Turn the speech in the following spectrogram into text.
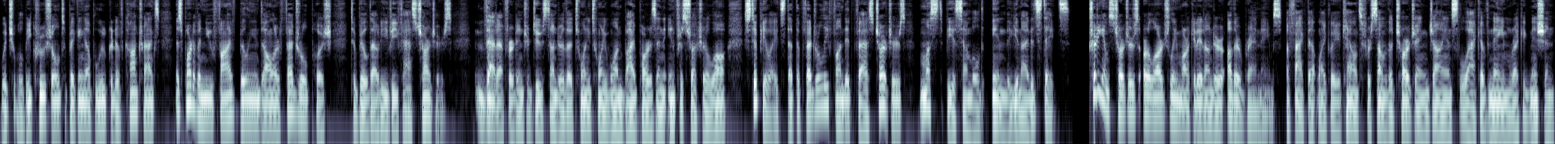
which will be crucial to picking up lucrative contracts as part of a new $5 billion federal push to build out EV fast chargers. That effort, introduced under the 2021 bipartisan infrastructure law, stipulates that the federally funded fast chargers must be assembled in the United States. Tritium's chargers are largely marketed under other brand names, a fact that likely accounts for some of the charging giants' lack of name recognition.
